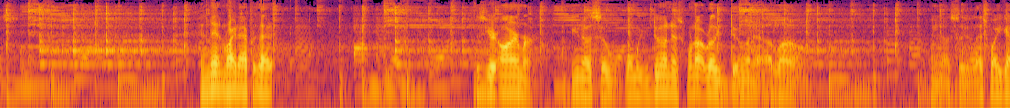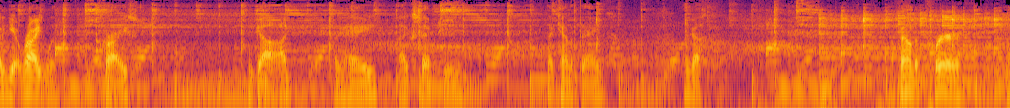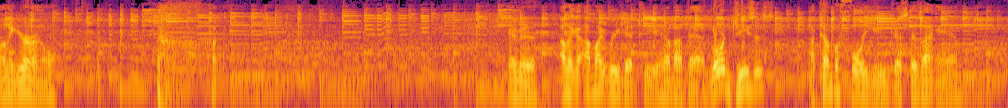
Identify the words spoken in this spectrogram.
And then right after that is your armor. You know, so when we're doing this, we're not really doing it alone. You know, so that's why you got to get right with Christ, God. Like, hey, I accept you. That kind of thing. Like I found a prayer on a urinal. and uh, I think I might read that to you. How about that? Lord Jesus, I come before you just as I am.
